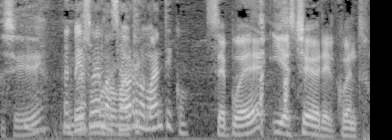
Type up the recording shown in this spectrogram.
Sí. Un beso, demasiado romántico. Se puede y es chévere el cuento.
